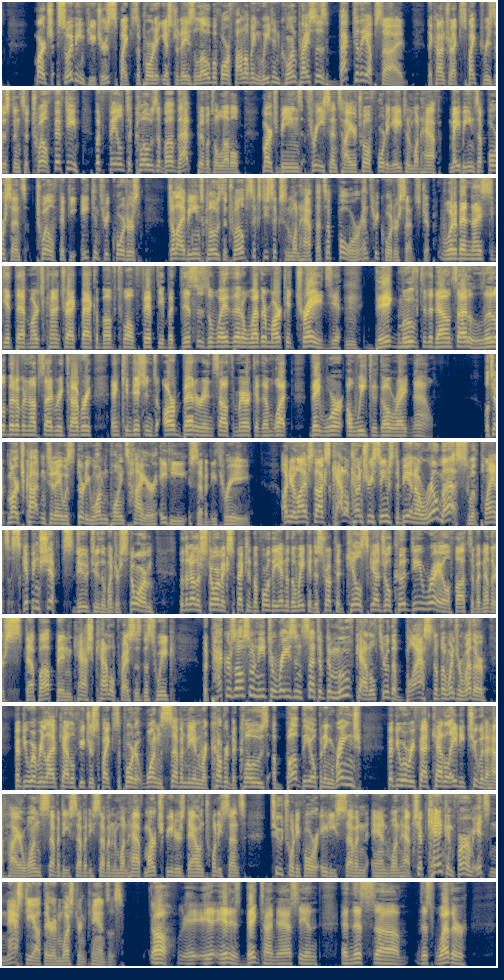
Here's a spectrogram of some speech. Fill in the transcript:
March soybean futures spiked support at yesterday's low before following wheat and corn prices back to the upside. The contract spiked resistance at 1250, but failed to close above that pivotal level. March beans, 3 cents higher, 1248 and one half. May beans up 4 cents, 1258 and three quarters. July beans closed at 1266 and one half. That's up 4 and three quarter cents, Chip. Would have been nice to get that March contract back above 1250, but this is the way that a weather market trades. You hmm. big move to the downside, a little bit of an upside recovery, and conditions are better in South America than what they were a week ago right now. Well, Chip, March cotton today was 31 points higher, 80.73. On your livestock's cattle country seems to be in a real mess with plants skipping shifts due to the winter storm. With another storm expected before the end of the week, a disrupted kill schedule could derail thoughts of another step up in cash cattle prices this week. But packers also need to raise incentive to move cattle through the blast of the winter weather. February live cattle futures spiked support at 170 and recovered to close above the opening range. February fat cattle 82 and a half higher, 170, 77 and one half. March feeders down 20 cents, 224, 87 and one half. Chip can confirm it's nasty out there in western Kansas. Oh, it, it is big time nasty, and and this uh, this weather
